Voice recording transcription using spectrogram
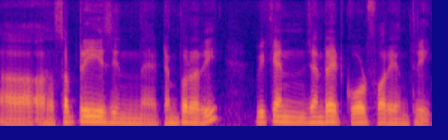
uh, subtree is in temporary we can generate code for n 3.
